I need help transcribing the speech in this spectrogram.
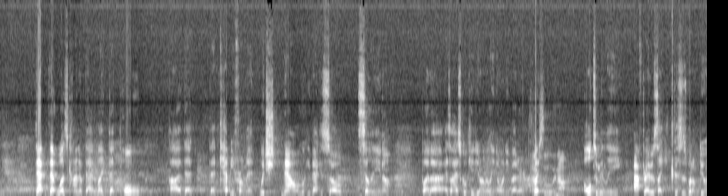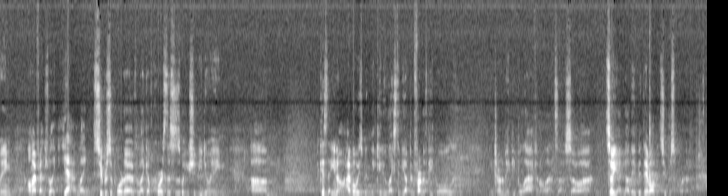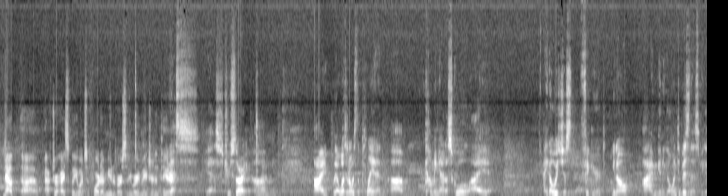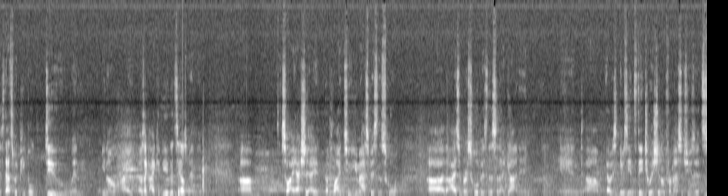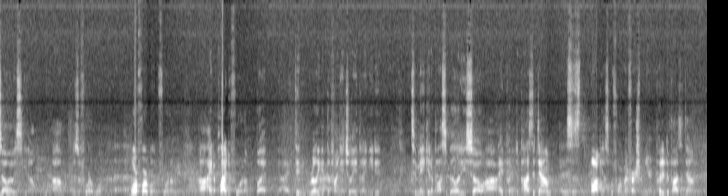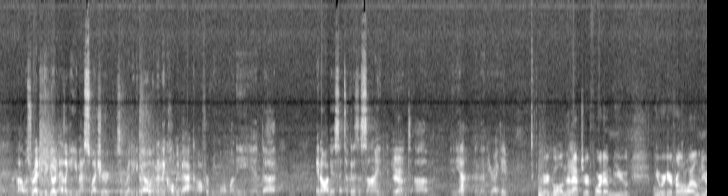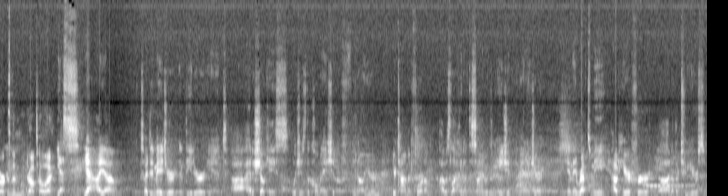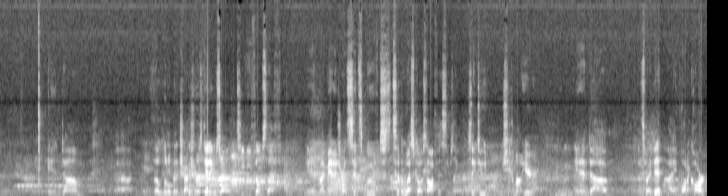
that that was kind of that like that pull uh, that that kept me from it. Which now looking back is so silly, you know. But uh, as a high school kid, you don't really know any better. But Absolutely not. Ultimately, after I was like, this is what I'm doing, all my friends were like, yeah, like super supportive. Like, of course, this is what you should be doing. Um, because, you know, I've always been the kid who likes to be up in front of people and, and trying to make people laugh and all that stuff. So, uh, so yeah, no, they've, been, they've all been super supportive. Now, uh, after high school, you went to Fordham University where you majored in theater. Yes, yes, true story. Um, I that wasn't always the plan. Um, coming out of school, I I'd always just figured, you know, I'm gonna go into business because that's what people do when, you know, I, I was like I could be a good salesman. And, um, so I actually I applied to UMass Business School, uh, the Isenberg School of Business, and I'd gotten in. And um, that was it was in-state tuition. I'm from Massachusetts, so it was you know um, it was affordable, more affordable than Fordham. Uh, I had applied to Fordham, but I didn't really get the financial aid that I needed to make it a possibility. So uh, I put a deposit down. This is August before my freshman year. Put a deposit down. I was ready to go. I had like a UMass sweatshirt, so ready to go. And then they called me back, offered me more money, and uh, in August I took it as a sign. Yeah. And, um, and yeah, and then here I came. Very cool. And then Yeah. after Fordham, you you were here for a little while in New York and then moved out to LA. Yes, yeah. I um, so I did major in theater, and uh, I had a showcase, which is the culmination of you know your your time at Fordham. I was lucky enough to sign with an agent and a manager, and they repped me out here for uh, another two years. And um, the little bit of traction I was getting was all TV film stuff. And my manager had since moved to the West Coast office. He was like, he was like, dude, you should come out here. And um, that's what I did. I bought a car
